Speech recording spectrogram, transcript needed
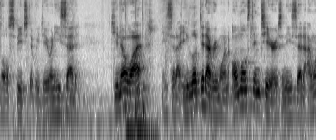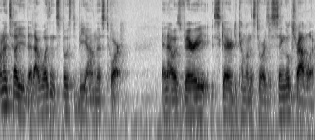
little speech that we do, and he said, "Do you know what?" He said, I, he looked at everyone almost in tears, and he said, "I want to tell you that I wasn't supposed to be on this tour." And I was very scared to come on this tour as a single traveler.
